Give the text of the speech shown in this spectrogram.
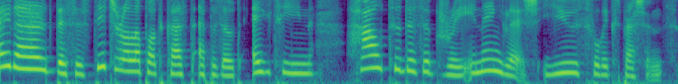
Hey there, this is Teacher Ola Podcast, episode 18 How to Disagree in English Useful Expressions.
